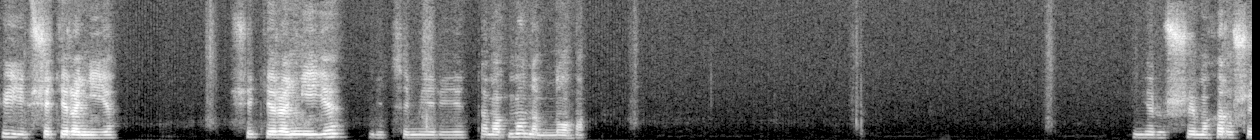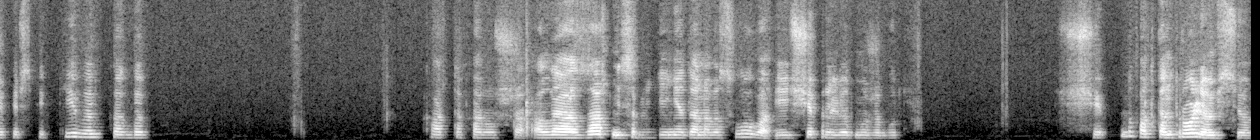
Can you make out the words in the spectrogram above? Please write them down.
Киев, ще тирания. Ще тирания, лицемерие. Там обмана много. Нерушимо хорошие перспективы, как бы карта хороша, але азарт, несоблюдение данного слова і ще прильот може бути. Ще, ну, під контролем все.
